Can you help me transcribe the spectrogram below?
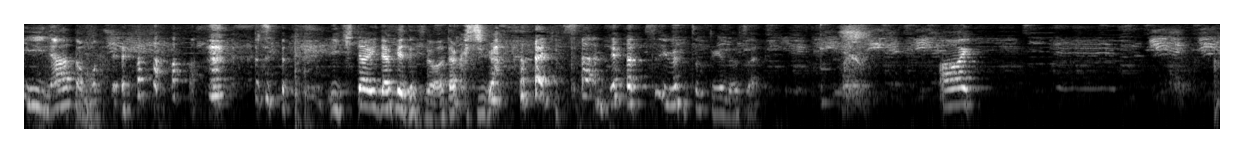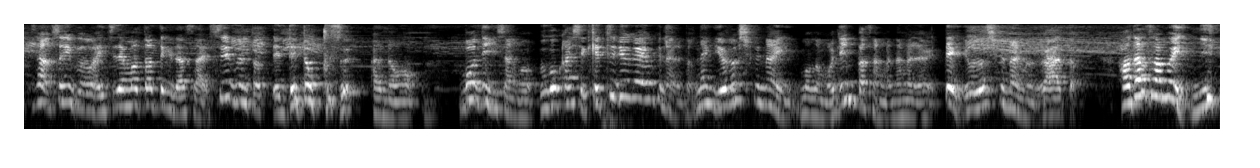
いいなと思って。行きたいだけです私が。はい。さあ水分はいつでも取ってください。水分取ってデトックス。あのボディさんを動かして血流が良くなるとねよろしくないものもリンパさんが流れてよろしくないものがあと。肌寒い。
